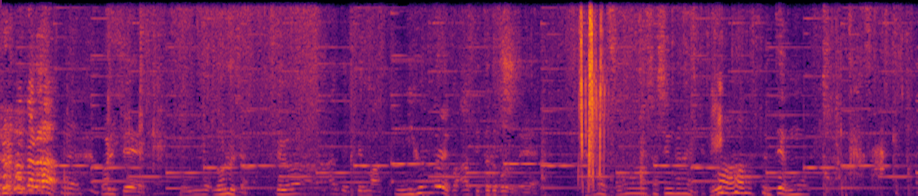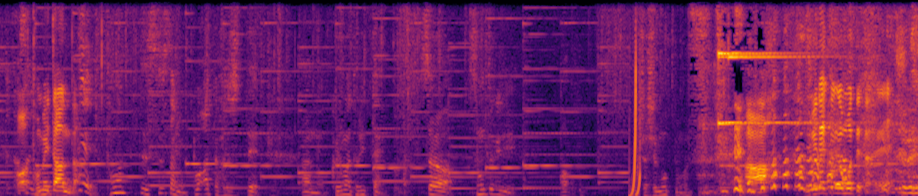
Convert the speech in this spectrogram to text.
車から降りての乗るじゃん。でうわーって言ってまあ2分ぐらいバーって行ったところでそのまま写真がないみたいな。でもうあ止めたんだ。で止まってスーさんがバーって走ってあの車取りたんよそしたらその時にあ写真持ってますあ上田君が持って。たね それ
